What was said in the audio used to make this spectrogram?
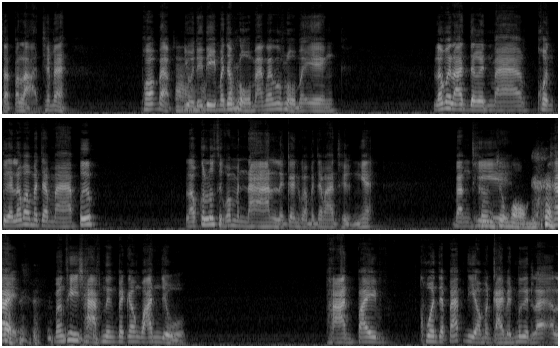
สัตว์ประหลาดใช่ไหมเพราะแบบใช่อยู่ดีๆ มันจะโผล่มามันก็โผล่มาเอง แล้วเวลาเดินมาคนเตือนแล้วว่ามันจะมาปุ๊บเราก็รู้สึกว่ามันนานเหลือเกินกว่ามันจะมาถึงเนี่ย บางคทีรึ่งชั่วโมงใช่ บางทีฉากหนึ่งเป็นกลางวันอยู่ ผ่านไปควรจะแป๊บเดียวมันกลายเป็นมืดแล้วอะไร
